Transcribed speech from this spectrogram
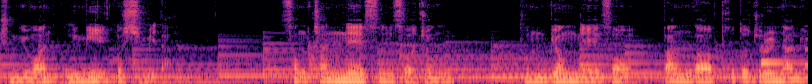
중요한 의미일 것입니다. 성찬례 순서 중 분병내에서 빵과 포도주를 나눌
